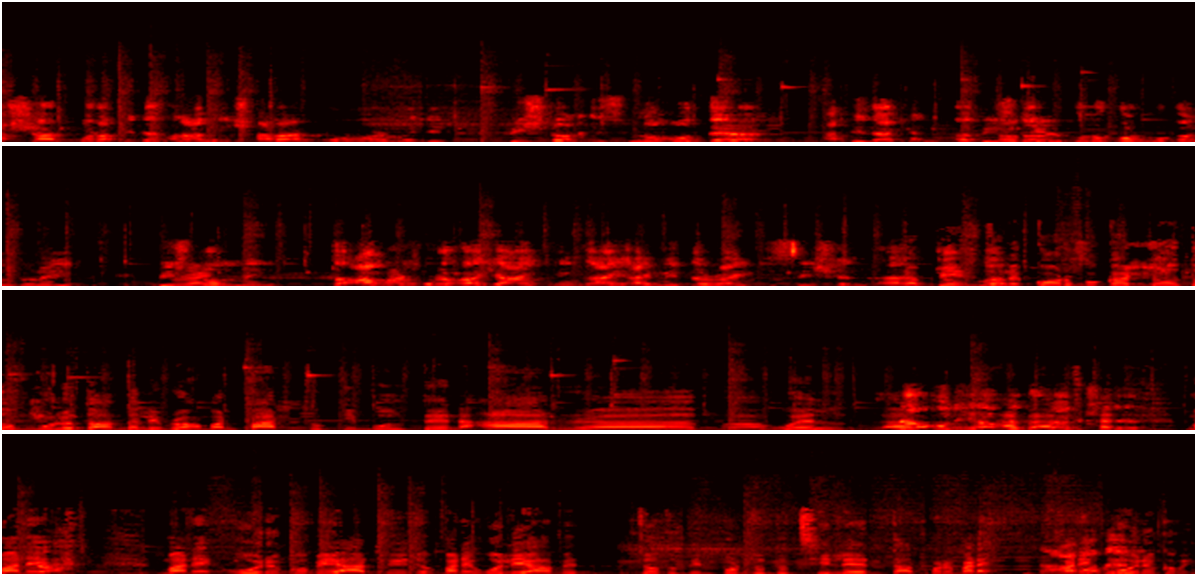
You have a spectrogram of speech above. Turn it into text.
আসার পর আপনি দেখুন আমি ছাড়ার পর ওই যে বিশ দল ইজ নো মোর দেয়ার আপনি দেখেন বিশ দলের কোনো কর্মকাণ্ড নেই বিশ দল নেই। তো আমার মনে হয় যে I think I I made the right decision বিশ দলের কর্মকাণ্ডও তো মূলত আন্দালিব রহমান পার্থ কি বলতেন আর ওয়েল না অলি আহমেদ সাহেব ছিলেন। মানে মানে ওইরকমই আর দুইজন মানে অলি আহমেদ যতদিন পর্যন্ত ছিলেন তারপরে মানে মানে ওইরকমই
